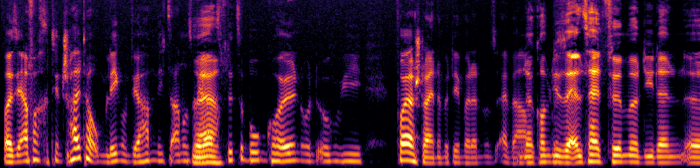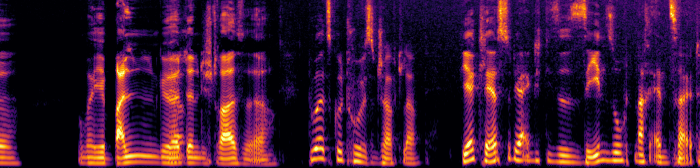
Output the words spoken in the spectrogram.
Weil sie einfach den Schalter umlegen und wir haben nichts anderes mehr Ja. als Flitzebogenkeulen und irgendwie Feuersteine, mit denen wir dann uns Und erwärmen. dann kommen diese Endzeitfilme, die dann, äh, irgendwelche Banden gehört Ja. dann die Straße, ja. Du als Kulturwissenschaftler, wie erklärst du dir eigentlich diese Sehnsucht nach Endzeit?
